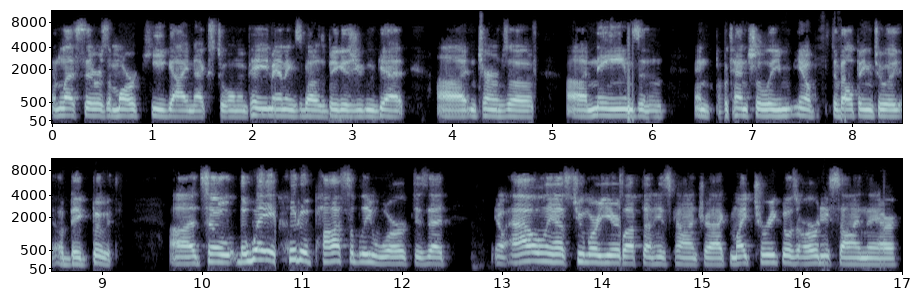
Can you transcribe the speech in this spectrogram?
unless there was a marquee guy next to him, and Peyton Manning's about as big as you can get uh, in terms of uh, names and and potentially, you know, developing to a, a big booth. Uh, so the way it could have possibly worked is that you know Al only has two more years left on his contract. Mike Tirico's already signed there.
